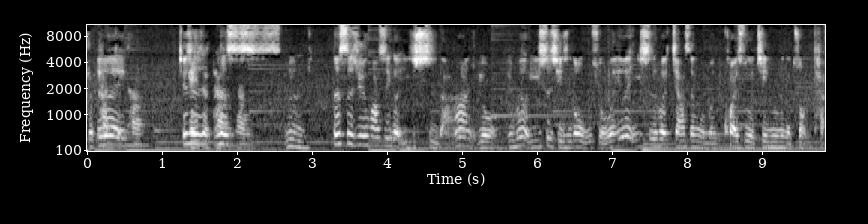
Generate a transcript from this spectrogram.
就看着他，其实那嗯，那四句话是一个仪式的，那有有没有仪式其实都无所谓，因为仪式会加深我们快速的进入那个状态。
